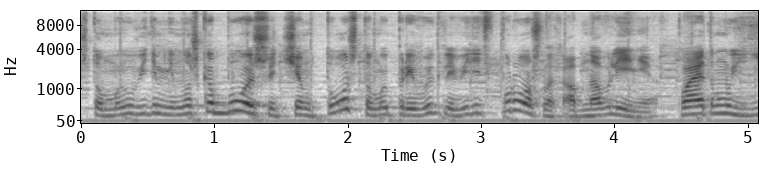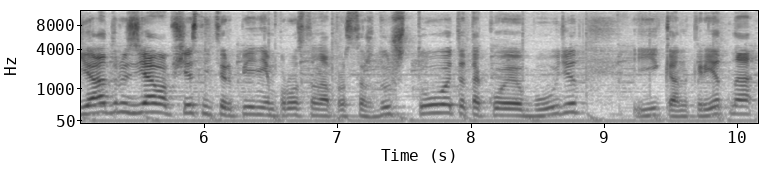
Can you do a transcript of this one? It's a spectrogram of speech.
что мы увидим немножко больше, чем то, что мы привыкли видеть в прошлых обновлениях. Поэтому я, друзья, вообще с нетерпением просто-напросто жду, что это такое будет и конкретно,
